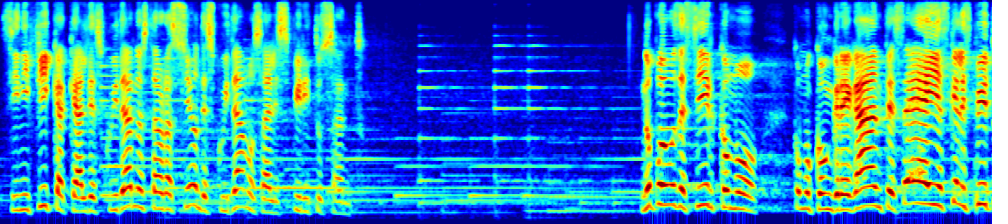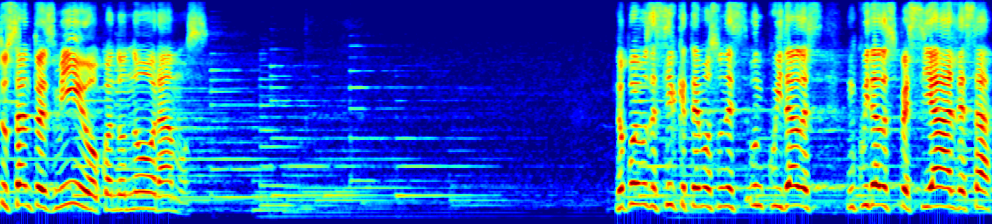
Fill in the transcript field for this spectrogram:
Significa que al descuidar nuestra oración descuidamos al Espíritu Santo. No podemos decir como como congregantes, hey, es que el Espíritu Santo es mío cuando no oramos. No podemos decir que tenemos un, cuidado, un cuidado especial de esa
